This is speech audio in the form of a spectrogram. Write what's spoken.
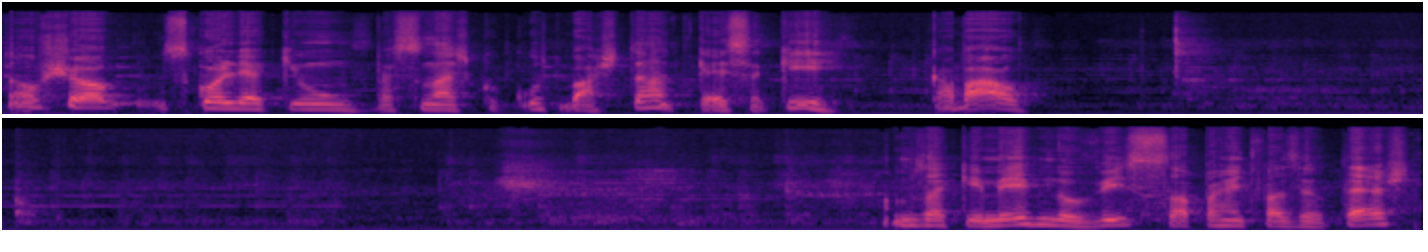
Então deixa eu escolher aqui um personagem que eu curto bastante, que é esse aqui. Cabal. Vamos aqui mesmo no vídeo, só para a gente fazer o teste.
